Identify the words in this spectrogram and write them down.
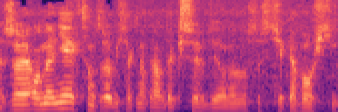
y, że one nie chcą zrobić tak naprawdę krzywdy, one po prostu z ciekawości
